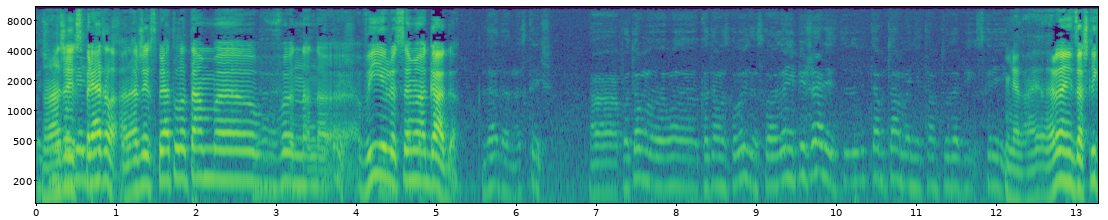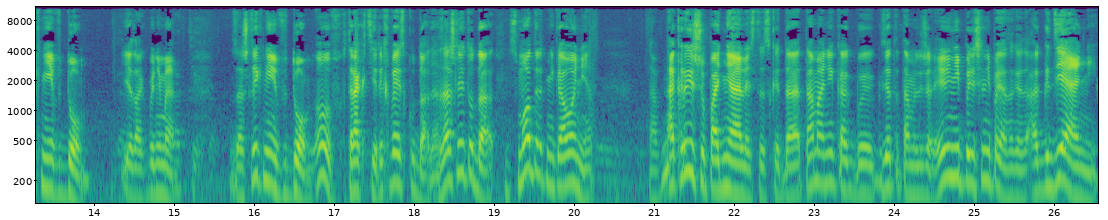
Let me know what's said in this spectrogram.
Но она же их спрятала, на она же их спрятала там э, в, на- на- в июле сами Агага. Да, да, на крыше. А потом, э, когда он сказал, он сказал, они бежали, там, там, они там туда скорее. Нет, наверное, они зашли к ней в дом. Да. Я так понимаю. Трактир. Зашли к ней в дом, ну, в трактир, их весь куда, да. Зашли туда, смотрят, никого нет. А На крышу поднялись, так сказать, да, там они как бы где-то там лежали. Или не пришли, непонятно, говорят, а где они?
